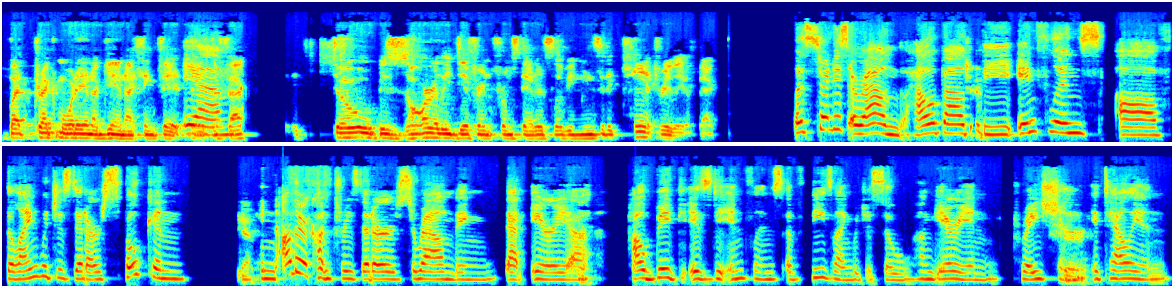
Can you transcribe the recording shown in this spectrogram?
But Prekmurian, again, I think that yeah. the, the fact that it's so bizarrely different from Standard Slovene means that it can't really affect. Let's turn this around. How about sure. the influence of the languages that are spoken yeah. in other countries that are surrounding that area? Sure how big is the influence of these languages? So Hungarian, Croatian, sure. Italian.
